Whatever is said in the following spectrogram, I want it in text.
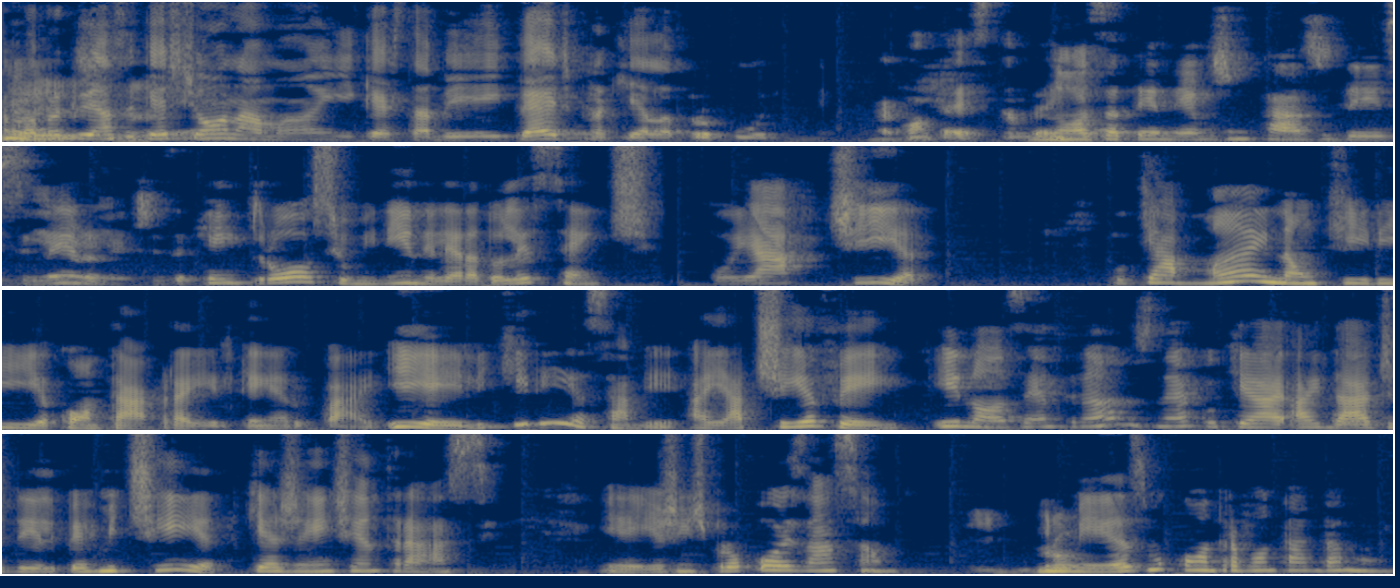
A própria criança questiona a mãe e quer saber e pede para que ela procure. Acontece também. Nós atendemos um caso desse, lembra, Letícia? Quem trouxe o menino, ele era adolescente. Foi a tia. Porque a mãe não queria contar para ele quem era o pai. E ele queria saber. Aí a tia veio. E nós entramos, né? Porque a, a idade dele permitia que a gente entrasse. E aí a gente propôs a ação. Entrou. Mesmo contra a vontade da mãe.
